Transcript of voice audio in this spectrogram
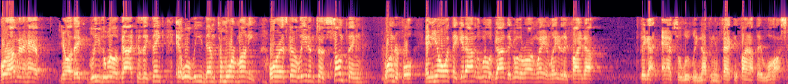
Or I'm going to have, you know, they leave the will of God because they think it will lead them to more money. Or it's going to lead them to something wonderful. And you know what? They get out of the will of God, they go the wrong way, and later they find out they got absolutely nothing. In fact, they find out they lost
